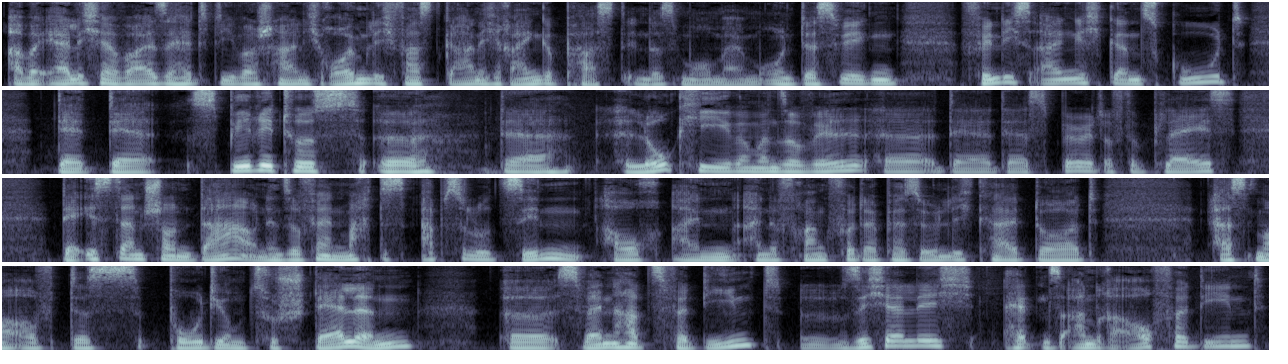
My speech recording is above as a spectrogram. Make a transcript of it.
Aber ehrlicherweise hätte die wahrscheinlich räumlich fast gar nicht reingepasst in das MOMEM. Und deswegen finde ich es eigentlich ganz gut. Der, der Spiritus äh, der Loki, wenn man so will, äh, der, der Spirit of the Place, der ist dann schon da. Und insofern macht es absolut Sinn, auch ein, eine Frankfurter Persönlichkeit dort erstmal auf das Podium zu stellen Sven hat es verdient, äh, sicherlich, hätten es andere auch verdient,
